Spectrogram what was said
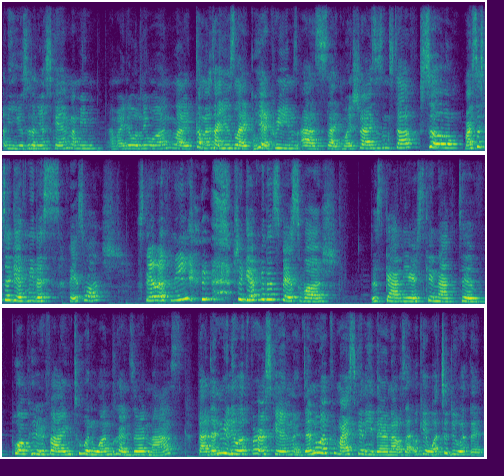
and you use it on your skin. I mean, am I the only one? Like sometimes I use like hair creams as like moisturizers and stuff. So my sister gave me this face wash. Stay with me. she gave me this face wash. This Garnier Skin Active Pore Purifying 2-in-1 Cleanser and Mask. That didn't really work for her skin. It didn't work for my skin either and I was like, okay, what to do with it?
